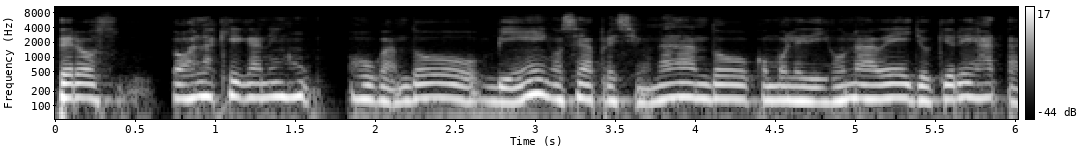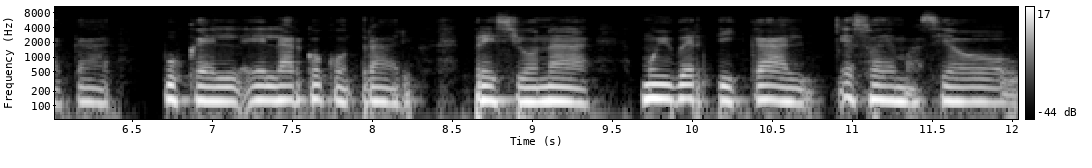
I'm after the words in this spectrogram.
Pero ojalá que ganen jugando bien, o sea, presionando, como le dije una vez, yo quiero es atacar, buscar el, arco contrario, presionar, muy vertical, eso es demasiado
